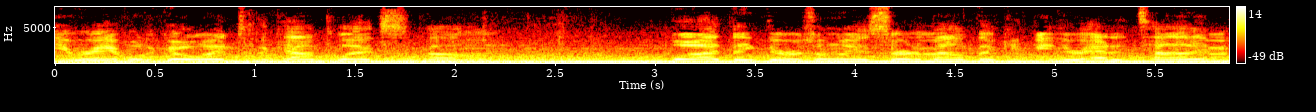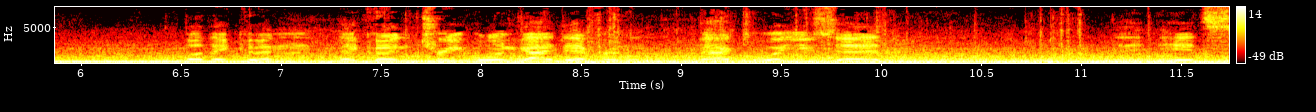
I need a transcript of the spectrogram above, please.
you were able to go into the complex. Um, but I think there was only a certain amount that could be there at a time. But they couldn't, they couldn't treat one guy different back to what you said, it's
